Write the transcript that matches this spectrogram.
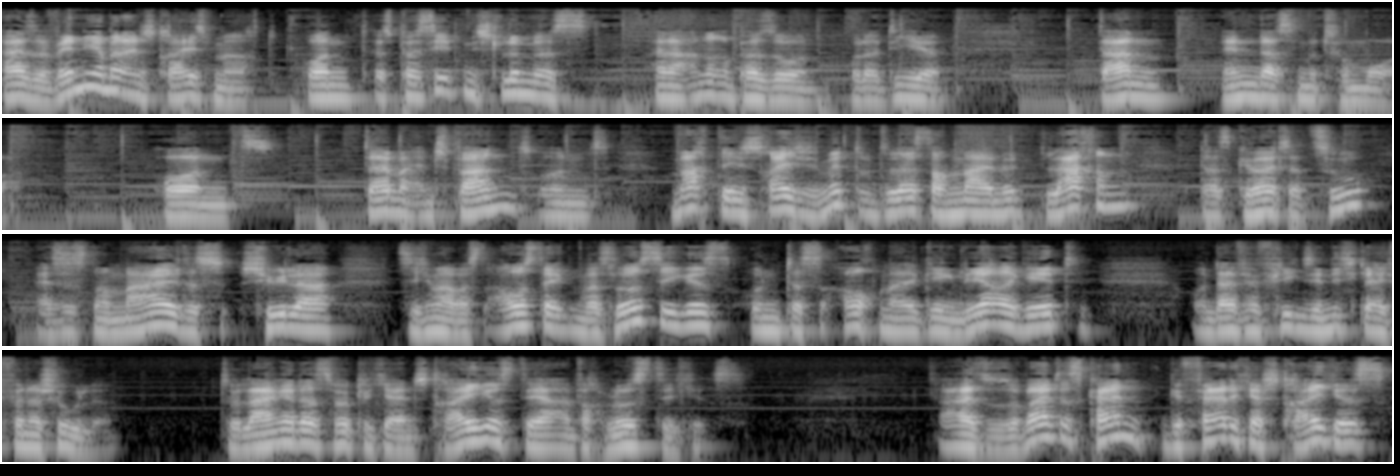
Also, wenn jemand einen Streich macht und es passiert nichts Schlimmes einer anderen Person oder dir, dann nenn das mit Humor. Und sei mal entspannt und mach den Streich mit und du lässt auch mal mit lachen. Das gehört dazu. Es ist normal, dass Schüler sich mal was ausdenken, was lustig ist und das auch mal gegen Lehrer geht und dafür fliegen sie nicht gleich von der Schule. Solange das wirklich ein Streich ist, der einfach lustig ist. Also, sobald es kein gefährlicher Streich ist,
